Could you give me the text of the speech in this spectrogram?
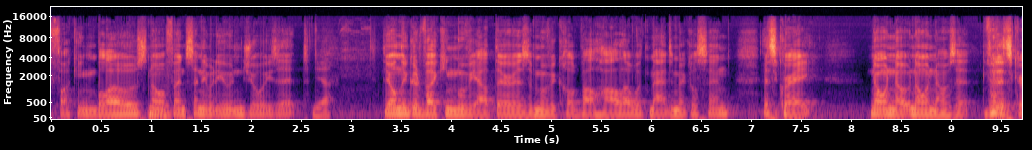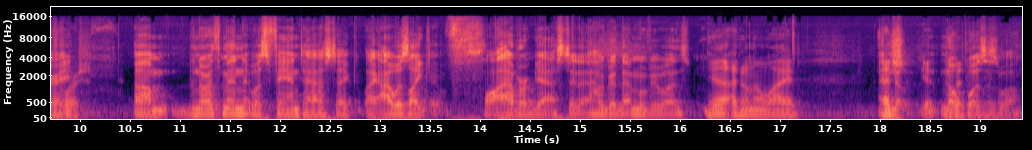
fucking blows. No offense to anybody who enjoys it. Yeah. The only good Viking movie out there is a movie called Valhalla with Mads Mikkelsen. It's great. No one know, no one knows it, but it's great. Of course. Um, the Northman it was fantastic. Like I was like flabbergasted at how good that movie was. Yeah. I don't know why. And no, yeah, Nope was as well.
